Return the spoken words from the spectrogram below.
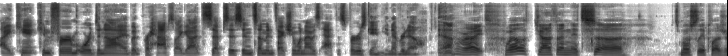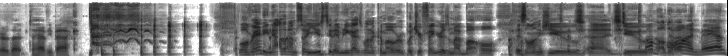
I can't confirm or deny, but perhaps I got sepsis and some infection when I was at the Spurs game. You never know. Yeah. All right. Well, Jonathan, it's uh, it's mostly a pleasure that to have you back. well, Randy, now that I'm so used to it, I mean, you guys want to come over and put your fingers in my butthole as long as you uh, do. Come I'll do it. on, man.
